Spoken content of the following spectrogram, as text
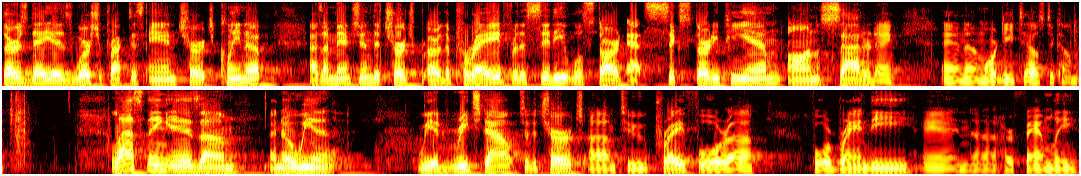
Thursday is worship practice and church cleanup. As I mentioned, the church or the parade for the city will start at 6:30 p.m. on Saturday, and uh, more details to come. Last thing is, um, I know we uh, we had reached out to the church um, to pray for uh, for Brandy and uh, her family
